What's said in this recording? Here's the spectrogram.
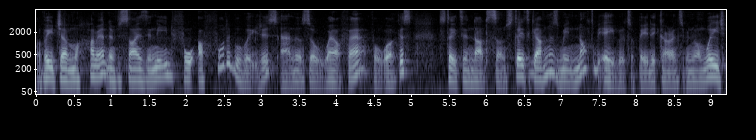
Of which Mohammed emphasized the need for affordable wages and also welfare for workers, stating that some state governors may not be able to pay the current minimum wage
